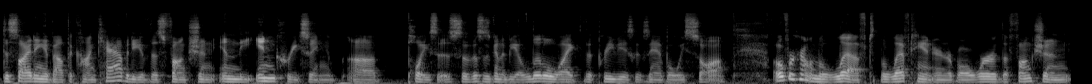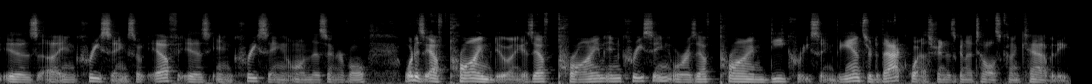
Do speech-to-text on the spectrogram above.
deciding about the concavity of this function in the increasing uh, places. So this is going to be a little like the previous example we saw. Over here on the left, the left-hand interval, where the function is uh, increasing, so f is increasing on this interval, what is f prime doing? Is f prime increasing or is f prime decreasing? The answer to that question is going to tell us concavity.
